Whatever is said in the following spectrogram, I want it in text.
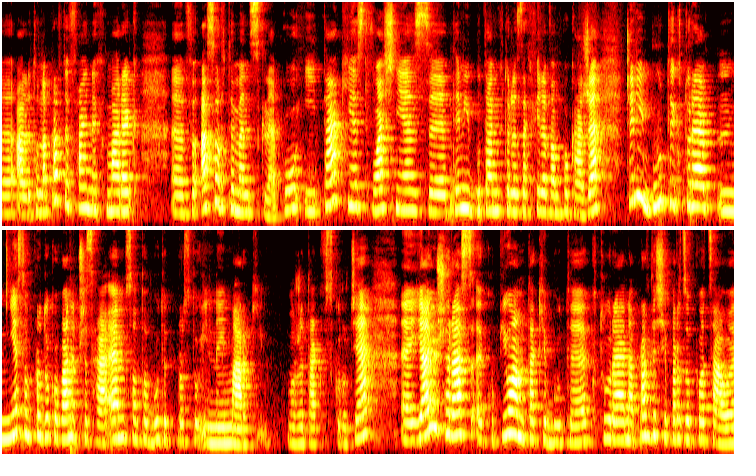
e, ale to naprawdę fajnych marek e, w asortyment sklepu i tak jest właśnie z tymi butami, które za chwilę Wam pokażę, czyli buty, które mm, nie są produkowane przez HM, są to buty po prostu innej marki. Może tak w skrócie. E, Ja już raz kupiłam takie buty, które naprawdę się bardzo opłacały.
